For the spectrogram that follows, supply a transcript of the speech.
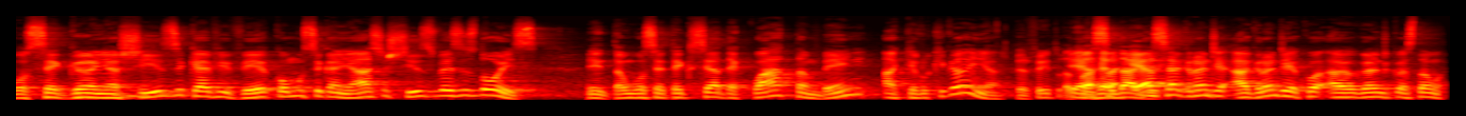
Você ganha X e quer viver como se ganhasse X vezes 2. Então você tem que se adequar também àquilo que ganha. Perfeito. A Essa, realidade. essa é a grande, a, grande, a grande questão.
